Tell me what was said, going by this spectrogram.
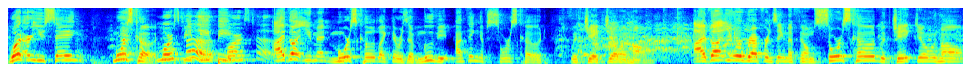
What are you saying? Morse code. Morse Beep, code. beep, beep. Morse code. I thought you meant Morse code like there was a movie. I'm thinking of Source Code with Jake Gyllenhaal. I thought you were referencing the film Source Code with Jake Gyllenhaal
